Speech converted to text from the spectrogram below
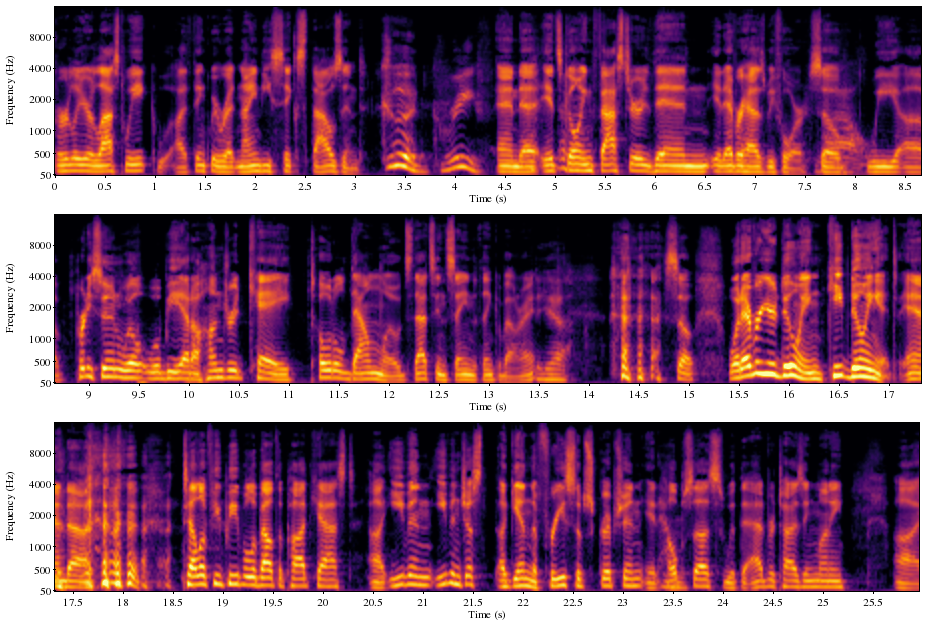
earlier last week, I think we were at 96,000. Good grief. And uh, it's going faster than it ever has before. So Wow. we uh, pretty soon we'll we'll be at 100k total downloads. That's insane to think about, right? Yeah. so whatever you're doing, keep doing it, and uh, tell a few people about the podcast. Uh, even even just again the free subscription, it helps us with the advertising money. Uh,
